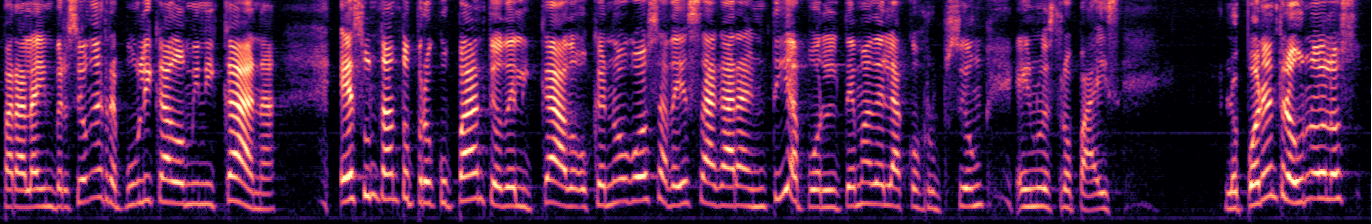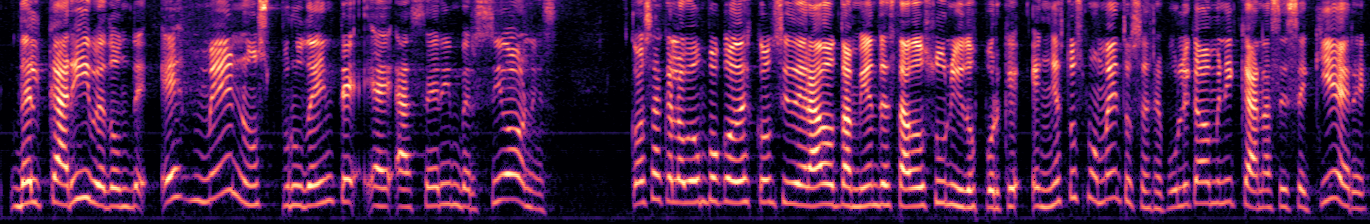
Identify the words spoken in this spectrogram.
para la inversión en República Dominicana es un tanto preocupante o delicado o que no goza de esa garantía por el tema de la corrupción en nuestro país. Lo pone entre uno de los del Caribe, donde es menos prudente eh, hacer inversiones, cosa que lo veo un poco desconsiderado también de Estados Unidos, porque en estos momentos en República Dominicana, si se quiere,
